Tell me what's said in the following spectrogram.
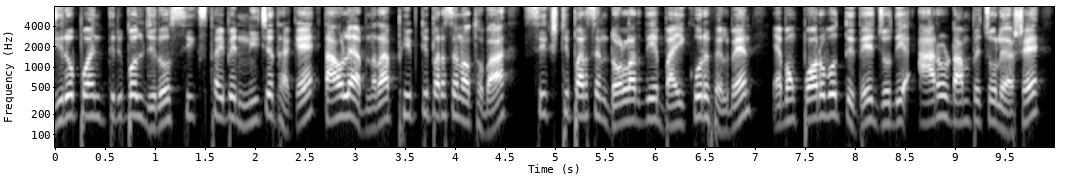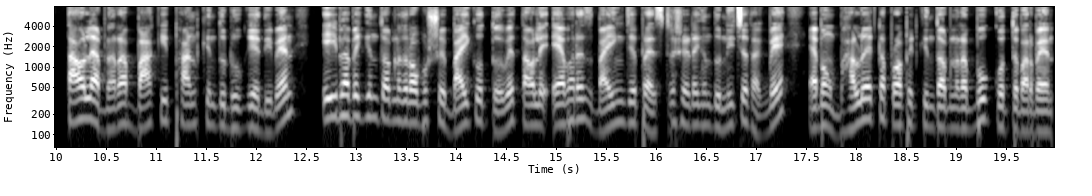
zero point triple zero six ফাইভের নিচে থাকে, তাহলে আপনারা ফিফটি পার্সেন্ট অথবা সিক্সটি পার্সেন্ট ডলার দিয়ে বাই করে ফেলবেন এবং পরবর্তীতে যদি আরও ডাম্পে চলে আসে, তাহলে আপনারা বাকি ফান্ড কিন্তু ঢুকিয়ে দিবেন এইভাবে কিন্তু আপনাদের অবশ্যই বাই করতে হবে। তাহলে এভারেজ বাইং যে প্রাইসটা সেটা কিন্তু নিচে থাকবে এবং ভালো একটা প্রফিট কিন্তু আপনারা বুক করতে পারবেন।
